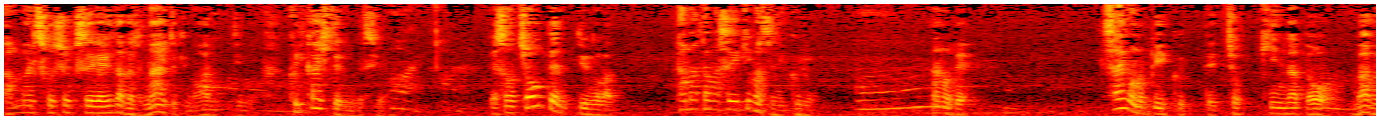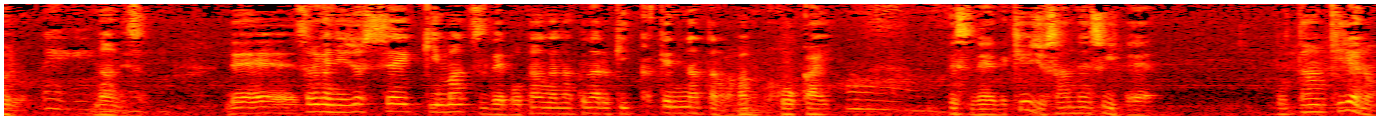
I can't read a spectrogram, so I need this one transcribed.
あんまり装飾性が豊かじゃない時もあるっていうのを繰り返してるんですよ。はい。はい。でその頂点っていうのがたまたま世紀末に来る。なので最後のピークって直近だとバブルなんです。でそれが20世紀末でボタンがなくなるきっかけになったのがバブルの崩壊ですね。で93年過ぎてボタン綺麗なものっ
